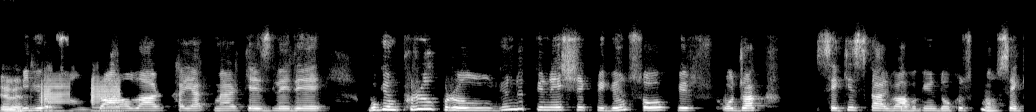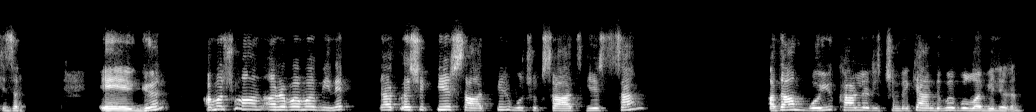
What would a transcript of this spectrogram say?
Evet. Biliyorsun dağlar, kayak merkezleri. Bugün pırıl pırıl günlük güneşlik bir gün soğuk bir Ocak 8 galiba bugün 9 mu 8'e ee, gün. Ama şu an arabama binip yaklaşık bir saat, bir buçuk saat girsem adam boyu karlar içinde kendimi bulabilirim.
